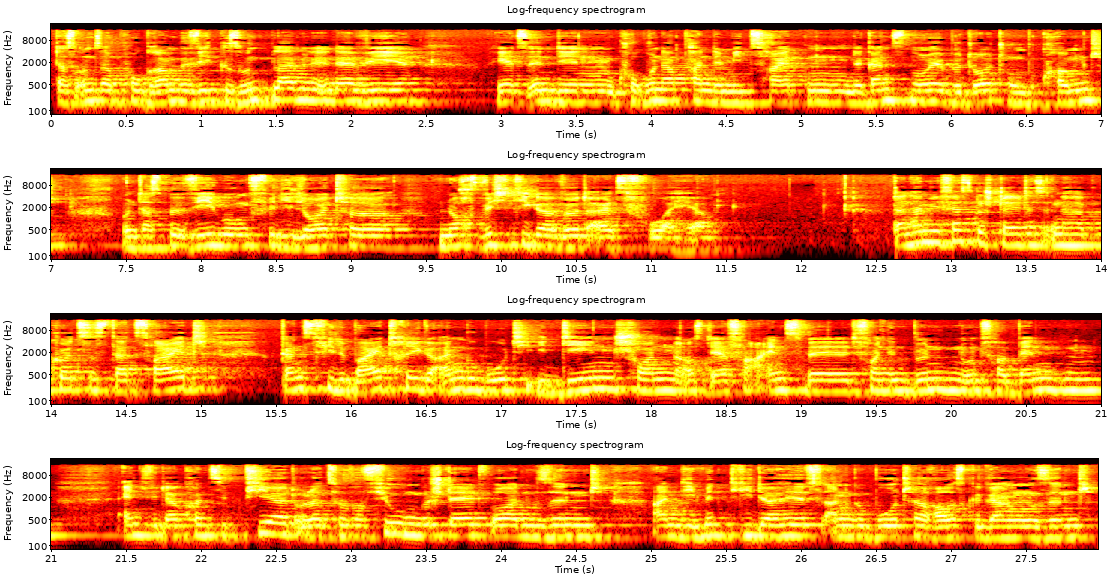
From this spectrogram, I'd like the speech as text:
dass unser Programm Bewegt gesund bleiben in NRW jetzt in den Corona-Pandemie-Zeiten eine ganz neue Bedeutung bekommt und dass Bewegung für die Leute noch wichtiger wird als vorher. Dann haben wir festgestellt, dass innerhalb kürzester Zeit ganz viele Beiträge, Angebote, Ideen schon aus der Vereinswelt, von den Bünden und Verbänden entweder konzipiert oder zur Verfügung gestellt worden sind, an die Mitgliederhilfsangebote rausgegangen sind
